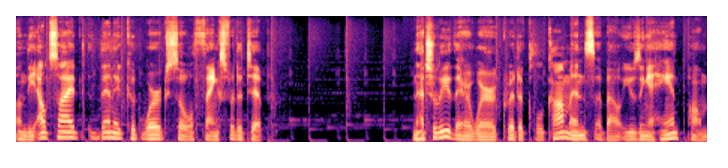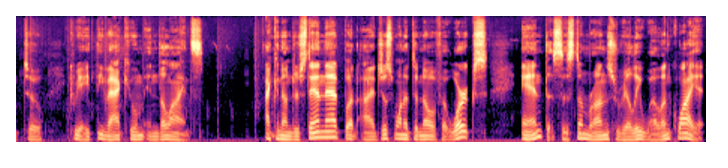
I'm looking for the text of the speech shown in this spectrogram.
on the outside, then it could work, so thanks for the tip. Naturally, there were critical comments about using a hand pump to create the vacuum in the lines. I can understand that, but I just wanted to know if it works and the system runs really well and quiet.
